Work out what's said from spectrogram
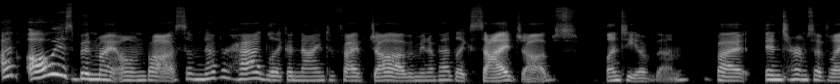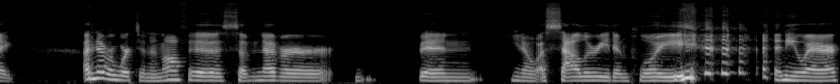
I've always been my own boss. I've never had like a nine to five job. I mean, I've had like side jobs, plenty of them. But in terms of like, I've never worked in an office, I've never been, you know, a salaried employee anywhere.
